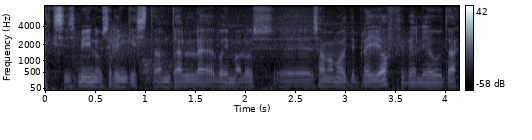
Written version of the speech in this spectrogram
ehk siis miinusringist on tal võimalus samamoodi play-off'i veel jõuda.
